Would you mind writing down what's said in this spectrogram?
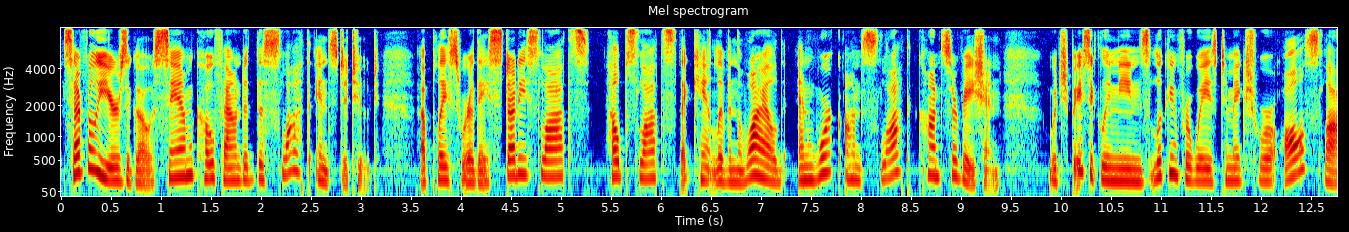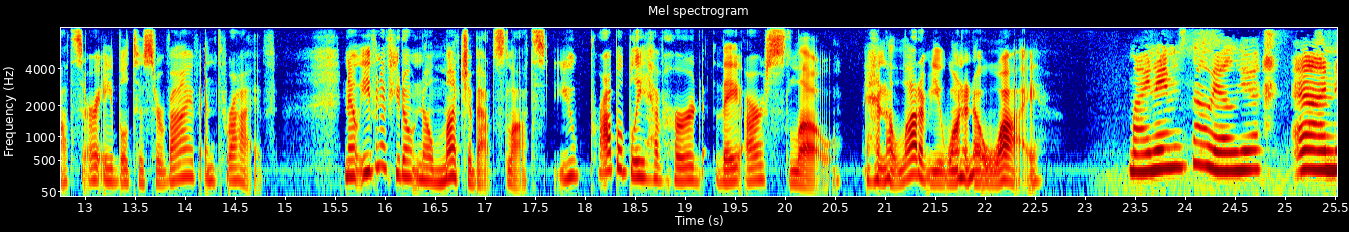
Several years ago, Sam co founded the Sloth Institute, a place where they study sloths, help sloths that can't live in the wild, and work on sloth conservation which basically means looking for ways to make sure all sloths are able to survive and thrive. Now, even if you don't know much about sloths, you probably have heard they are slow, and a lot of you want to know why. My name is Noelia, and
